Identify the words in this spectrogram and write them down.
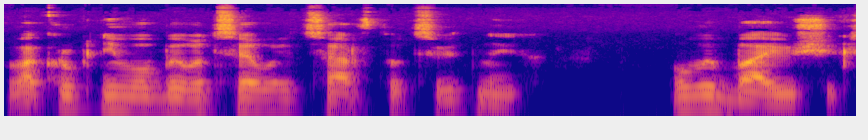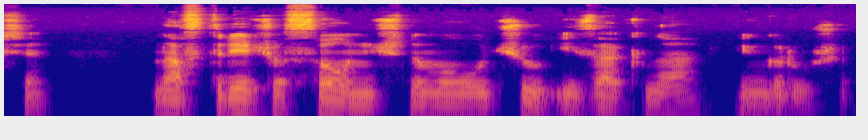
Вокруг него было целое царство цветных, улыбающихся навстречу солнечному лучу из окна игрушек.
